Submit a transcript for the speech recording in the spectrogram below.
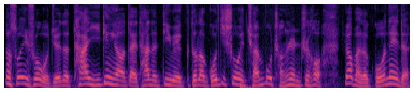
那所以说，我觉得他一定要在他的地位得到国际社会全部承认之后，要把他国内的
